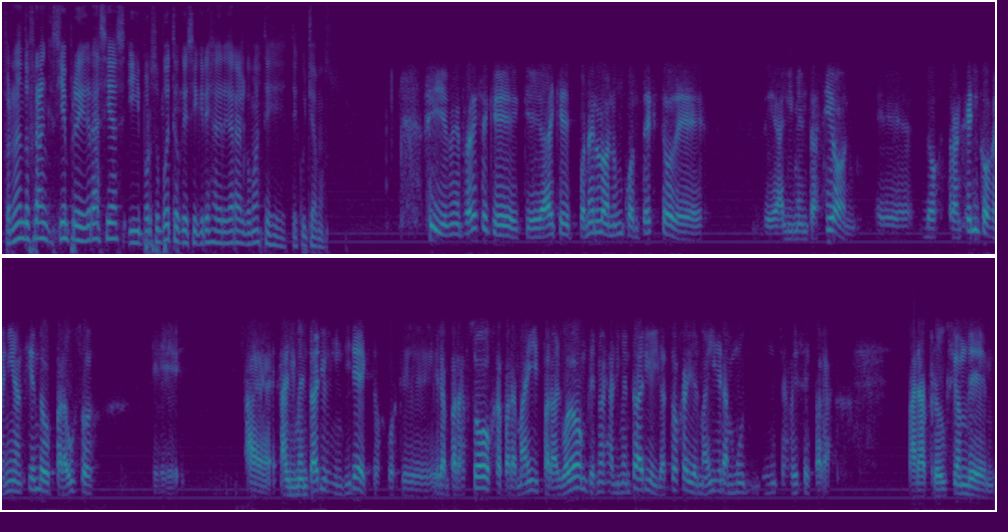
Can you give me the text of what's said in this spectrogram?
Fernando Frank, siempre gracias y por supuesto que si querés agregar algo más te, escuchamos. Sí, me parece que, hay que ponerlo en un contexto de, alimentación. Eh, los transgénicos venían siendo para usos eh, alimentarios indirectos, porque eran para soja, para maíz, para algodón, que no es alimentario, y la soja y el maíz eran muchas veces para, producción de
